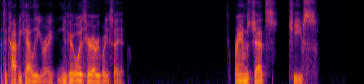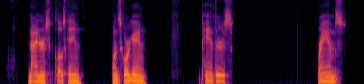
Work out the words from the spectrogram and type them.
It's a copycat league, right? And you hear always hear everybody say it. Rams, Jets, Chiefs, Niners, close game, one score game. Panthers, Rams,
